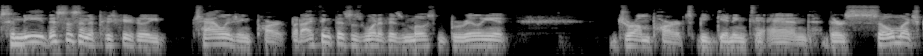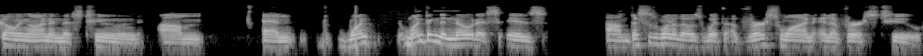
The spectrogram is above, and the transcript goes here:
to me this isn't a particularly challenging part, but I think this is one of his most brilliant drum parts beginning to end. There's so much going on in this tune. Um, and one one thing to notice is um, this is one of those with a verse one and a verse two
